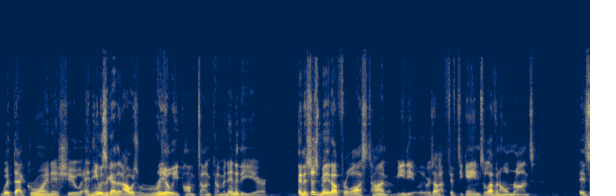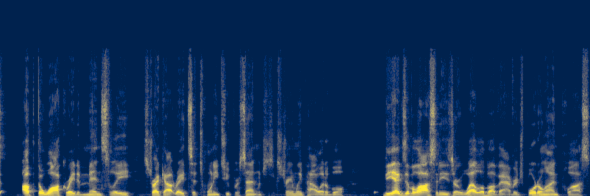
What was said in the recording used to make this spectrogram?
with that groin issue, and he was a guy that I was really pumped on coming into the year, and it's just made up for lost time immediately. We're talking about 50 games, 11 home runs. Is up the walk rate immensely. Strikeout rates at 22%, which is extremely palatable the exit velocities are well above average, borderline plus.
